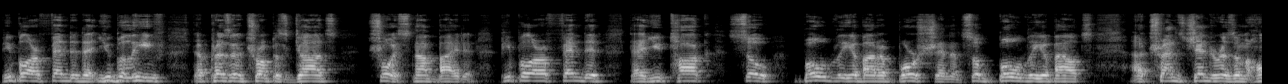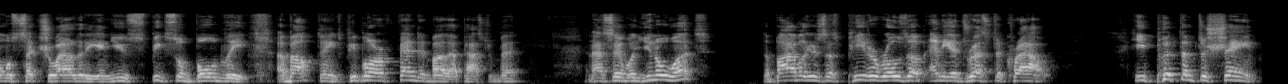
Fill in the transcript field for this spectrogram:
People are offended that you believe that President Trump is God's choice, not Biden. People are offended that you talk so boldly about abortion and so boldly about uh, transgenderism and homosexuality and you speak so boldly about things. People are offended by that, Pastor Ben. And I say, well, you know what? The Bible here says Peter rose up and he addressed the crowd. He put them to shame.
